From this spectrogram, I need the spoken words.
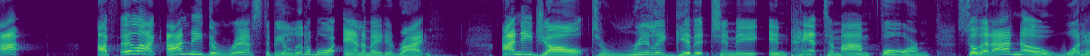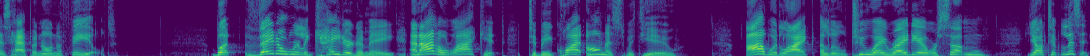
I I feel like I need the refs to be a little more animated, right? I need y'all to really give it to me in pantomime form so that I know what has happened on the field but they don't really cater to me, and I don't like it, to be quite honest with you. I would like a little two way radio or something. Y'all, tip, listen,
